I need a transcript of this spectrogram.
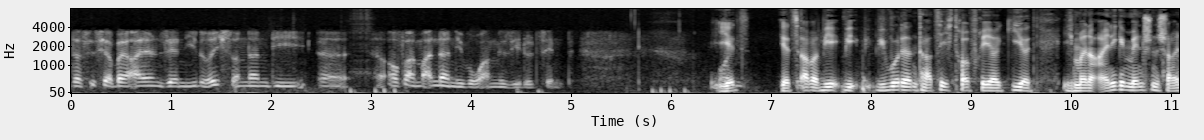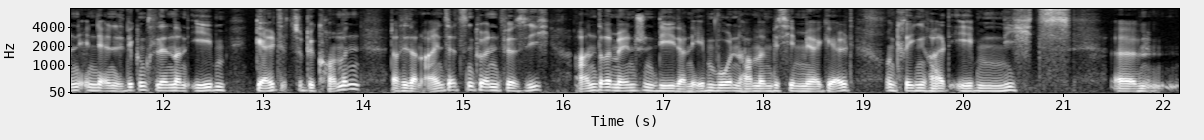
Das ist ja bei allen sehr niedrig, sondern die äh, auf einem anderen Niveau angesiedelt sind. Jetzt, Jetzt aber, wie, wie, wie wurde dann tatsächlich darauf reagiert? Ich meine, einige Menschen scheinen in den Entwicklungsländern eben Geld zu bekommen, das sie dann einsetzen können für sich. Andere Menschen, die daneben wohnen, haben ein bisschen mehr Geld und kriegen halt eben nichts. Ähm,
